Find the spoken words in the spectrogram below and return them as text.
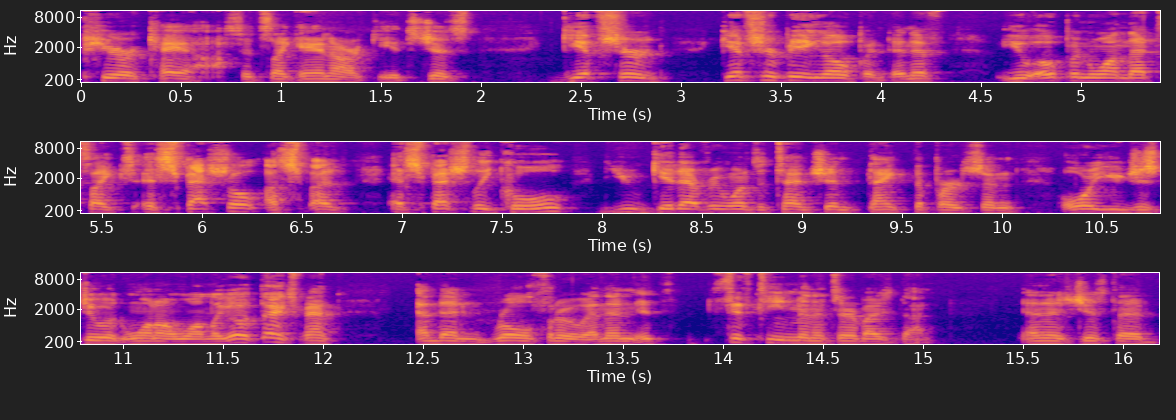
pure chaos. It's like anarchy. It's just gifts are gifts are being opened, and if you open one that's like a special, especially cool, you get everyone's attention, thank the person, or you just do it one on one, like oh thanks man, and then roll through, and then it's 15 minutes, everybody's done, and it's just a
